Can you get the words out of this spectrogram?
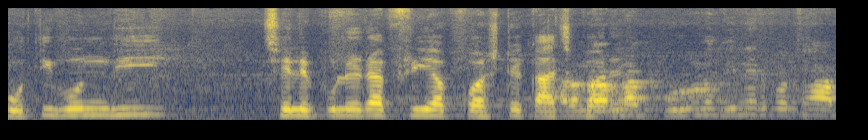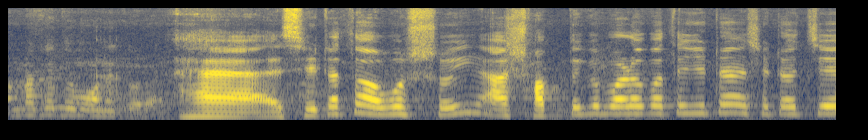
প্রতিবন্ধী ছেলেপুলেরা ফ্রি অফ কস্টে কাজ করে। পুরোনো দিনের কথা আপনাকে তো মনে করা হ্যাঁ সেটা তো অবশ্যই। আর সব থেকে বড় কথা যেটা সেটা হচ্ছে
